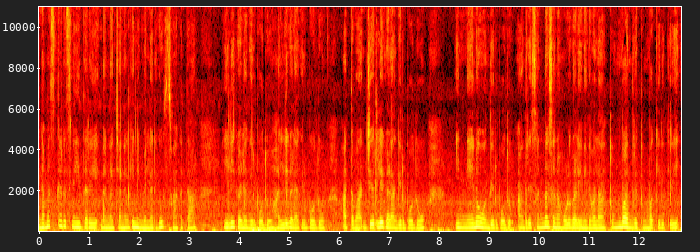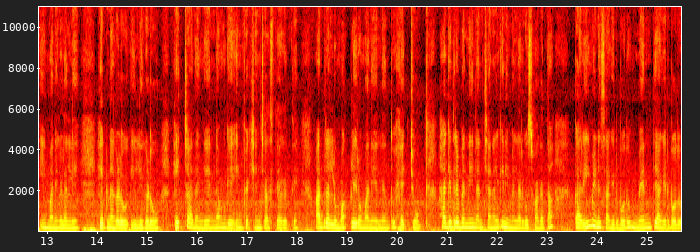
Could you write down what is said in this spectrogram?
ನಮಸ್ಕಾರ ಸ್ನೇಹಿತರೆ, ನನ್ನ ಚಾನಲ್ಗೆ ನಿಮ್ಮೆಲ್ಲರಿಗೂ ಸ್ವಾಗತ. ಇಲಿಗಳಾಗಿರ್ಬೋದು, ಹಲ್ಲಿಗಳಾಗಿರ್ಬೋದು, ಅಥವಾ ಜಿರ್ಲೆಗಳಾಗಿರ್ಬೋದು, ಇನ್ನೇನೋ ಒಂದಿರ್ಬೋದು. ಆದರೆ ಸಣ್ಣ ಸಣ್ಣ ಹುಳುಗಳೇನಿದಾವಲ್ಲ, ತುಂಬ ಅಂದರೆ ತುಂಬ ಕಿರಿಕಿರಿ ಈ ಮನೆಗಳಲ್ಲಿ. ಹೆಗ್ಣಗಳು, ಇಲಿಗಳು ಹೆಚ್ಚಾದಂಗೆ ನಮಗೆ ಇನ್ಫೆಕ್ಷನ್ ಜಾಸ್ತಿ ಆಗುತ್ತೆ. ಅದರಲ್ಲೂ ಮಕ್ಕಳಿರೋ ಮನೆಯಲ್ಲಿ ಅಂತೂ ಹೆಚ್ಚು. ಹಾಗಿದ್ರೆ ಬನ್ನಿ, ನನ್ನ ಚಾನಲ್ಗೆ ನಿಮ್ಮೆಲ್ಲರಿಗೂ ಸ್ವಾಗತ. ಕರಿಮೆಣಸಾಗಿರ್ಬೋದು ಮೆಂತೆ ಆಗಿರ್ಬೋದು,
